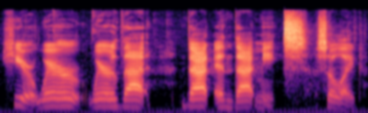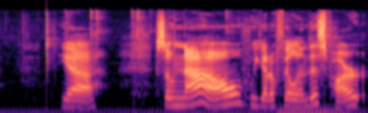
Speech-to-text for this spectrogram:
here, where where that that and that meets. So like, yeah. So now we gotta fill in this part.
